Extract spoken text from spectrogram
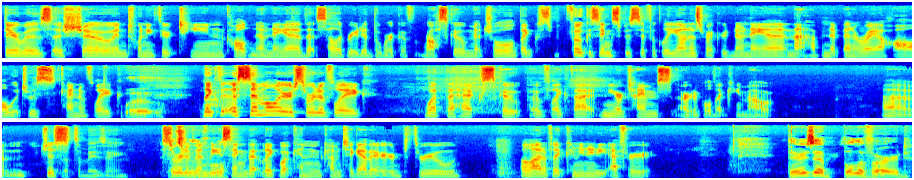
there was a show in 2013 called Nonaah that celebrated the work of Roscoe Mitchell, like s- focusing specifically on his record Nonaah, and that happened at Benaroya Hall, which was kind of like Whoa. like the, a similar sort of like what the heck scope of like that New York Times article that came out. Um, just That's amazing. sort of really cool. amazing that like what can come together through a lot of like community effort. There's a boulevard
